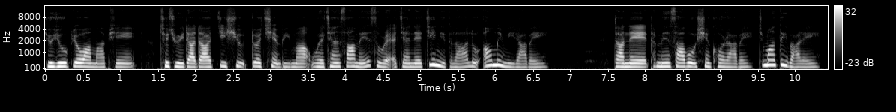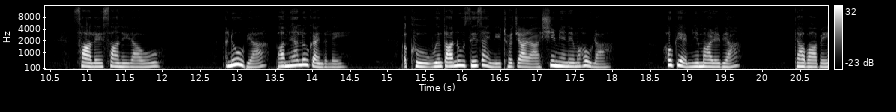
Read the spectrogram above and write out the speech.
ယူယူပြောရမှာဖြင့်ချွေချွေတာတာကြည့်ရှုတွက်ချင်ပြီးမှဝယ်ချမ်းစားမယ်ဆိုတဲ့အကြံနဲ့ကြည်နေသလားလို့အောက်မေ့မိတာပဲဒါနဲ့ထမင်းစားဖို့ရှင်ခေါ်တာပဲကျမသိပါတယ်စားလဲစားနေတာ ਉਹ အနို့ဗျာဘာများလောက်ကင်တယ်လဲအခုဝင်တာနုဈေးဆိုင်တွေထွက်ကြတာရှင်မြင်နေမဟုတ်လားဟုတ်ကဲ့မြင်ပါတယ်ဗျာဒါပါပဲ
